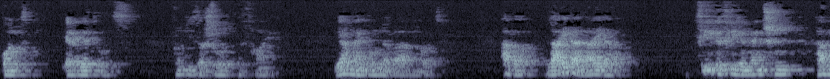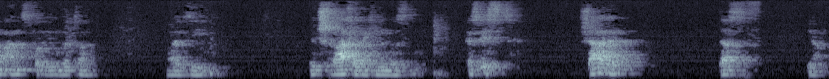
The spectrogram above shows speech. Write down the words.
Und er wird uns von dieser Schuld befreien. Wir haben einen wunderbaren Gott. Aber leider, leider, viele, viele Menschen haben Angst vor ihren Göttern, weil sie mit Strafe rechnen müssen. Es ist schade, dass ja,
